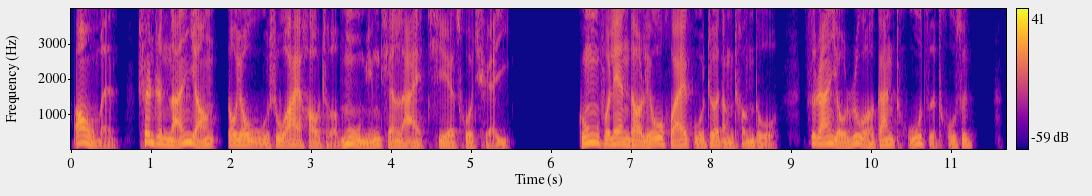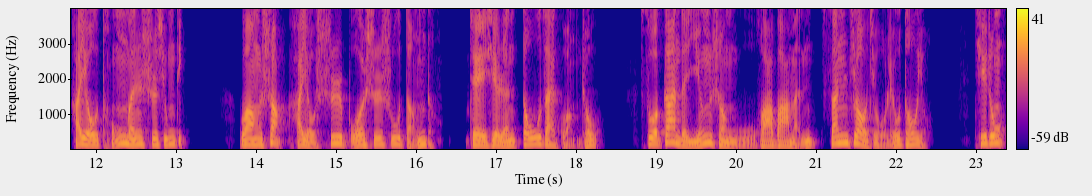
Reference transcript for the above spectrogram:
澳门甚至南洋都有武术爱好者慕名前来切磋拳艺。功夫练到刘怀古这等程度，自然有若干徒子徒孙，还有同门师兄弟。网上还有师伯师叔等等，这些人都在广州，所干的营生五花八门，三教九流都有。其中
